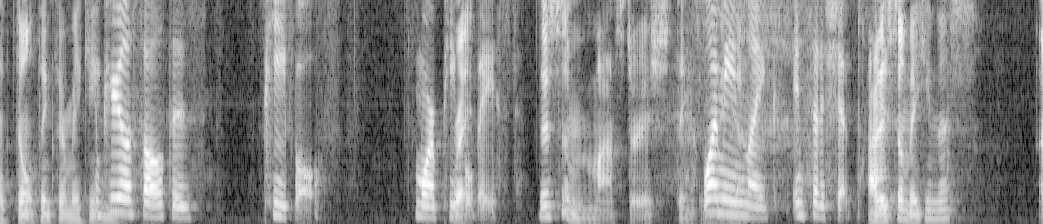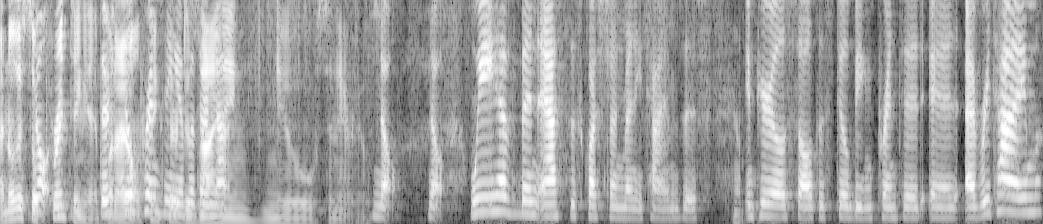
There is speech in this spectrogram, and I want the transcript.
I don't think they're making. Imperial Assault is people, more people based. There's some monster-ish things. Well, I mean, yeah. like instead of ships. Are they still making this? I know they're still No, printing it, but I don't think they're it, but they're designing new scenarios. No, no. We have been asked this question many times if Imperial Assault is still being printed, and every time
